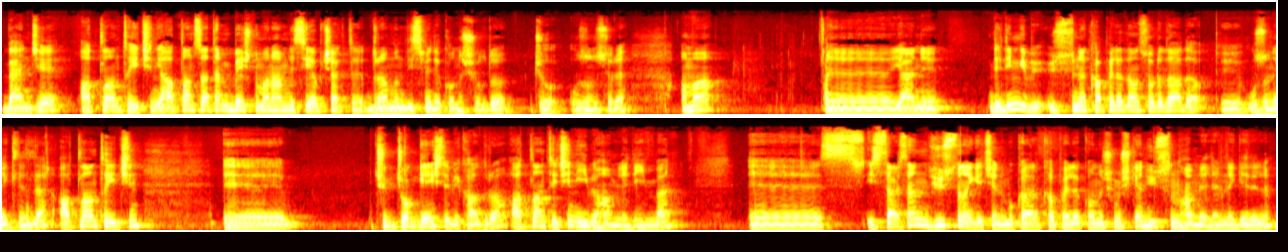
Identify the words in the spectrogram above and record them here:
bence Atlanta için ya Atlanta zaten bir 5 numara hamlesi yapacaktı. Drummond ismi de konuşuldu çok uzun süre. Ama e, yani dediğim gibi üstüne Capella'dan sonra daha da e, uzun eklediler. Atlanta için e, çünkü çok genç de bir kadro. Atlanta için iyi bir hamle diyeyim ben. E, istersen Houston'a geçelim. Bu kadar Capella konuşmuşken Houston hamlelerine gelelim.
